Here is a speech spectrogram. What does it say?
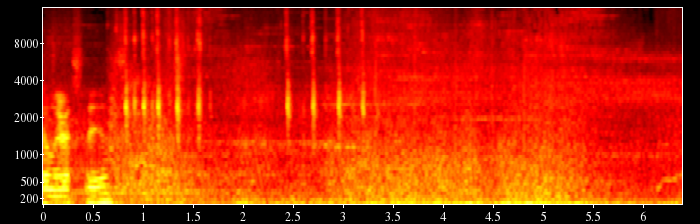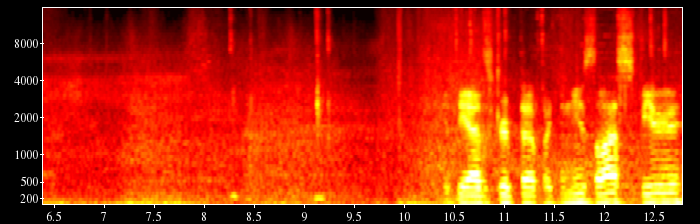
Kill the rest of the ads. Get the ads grouped up. I can use the last spear.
